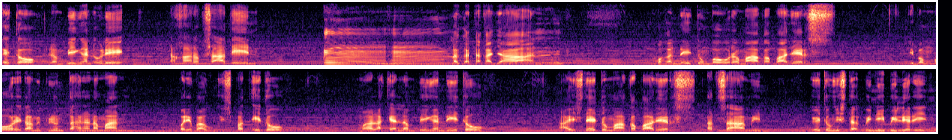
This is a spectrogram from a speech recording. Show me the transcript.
Ito, lambingan uli. Nakarap sa atin. Mhm, lagata ka dyan. Maganda itong bahura mga kapaders. Ibang ito kami pinuntahan na naman. Panibagong spot ito. Malaki ang lambingan dito. Ayos na ito mga kapaders. At sa amin, itong isda binibili rin.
